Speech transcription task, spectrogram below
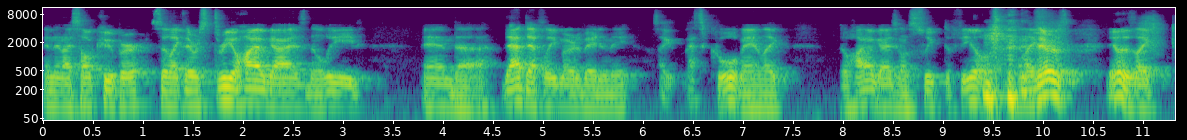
and then I saw Cooper. So like there was three Ohio guys in the lead, and uh, that definitely motivated me. It's like that's cool, man. Like the Ohio guys gonna sweep the field, and like there was it was like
